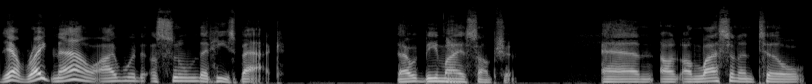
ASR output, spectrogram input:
yeah, right now I would assume that he's back. That would be my yeah. assumption, and uh, unless and until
